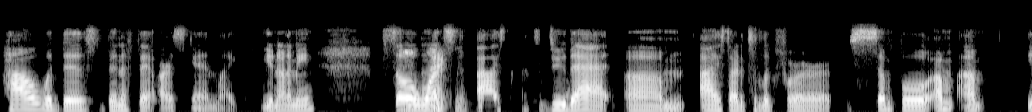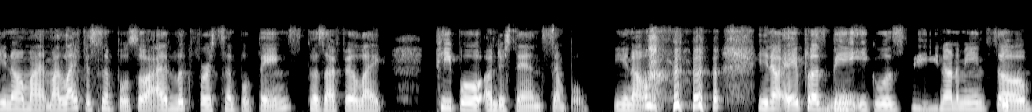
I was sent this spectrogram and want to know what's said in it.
how would this benefit our skin? Like, you know what I mean? So once I started to do that, um, I started to look for simple, I'm, I'm, you know, my, my life is simple. So I look for simple things because I feel like people understand simple, you know, you know, A plus B Yeah. equals C, you know what I mean? So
